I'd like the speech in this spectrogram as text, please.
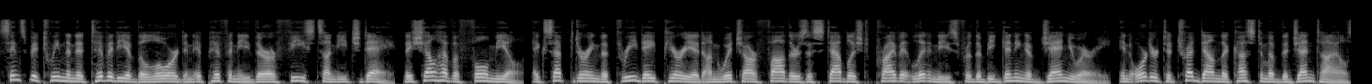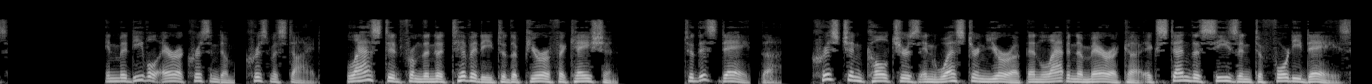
Since between the Nativity of the Lord and Epiphany there are feasts on each day, they shall have a full meal, except during the three-day period on which our fathers established private litanies for the beginning of January, in order to tread down the custom of the Gentiles. In medieval-era Christendom, Christmastide lasted from the Nativity to the Purification. To this day, the Christian cultures in Western Europe and Latin America extend the season to 40 days,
